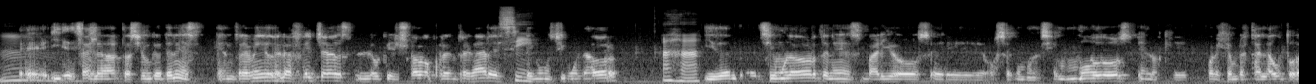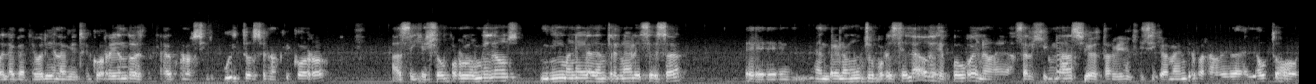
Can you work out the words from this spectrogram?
Mm. Eh, y esa es la adaptación que tenés. Entre medio de las fechas, lo que yo hago para entrenar es tengo un simulador y dentro del simulador tenés varios, eh, o sea, como decía, modos en los que, por ejemplo, está el auto de la categoría en la que estoy corriendo, está con los circuitos en los que corro. Así que yo, por lo menos, mi manera de entrenar es esa. Eh, entreno mucho por ese lado y después, bueno, hacer gimnasio, estar bien físicamente para ver el auto,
